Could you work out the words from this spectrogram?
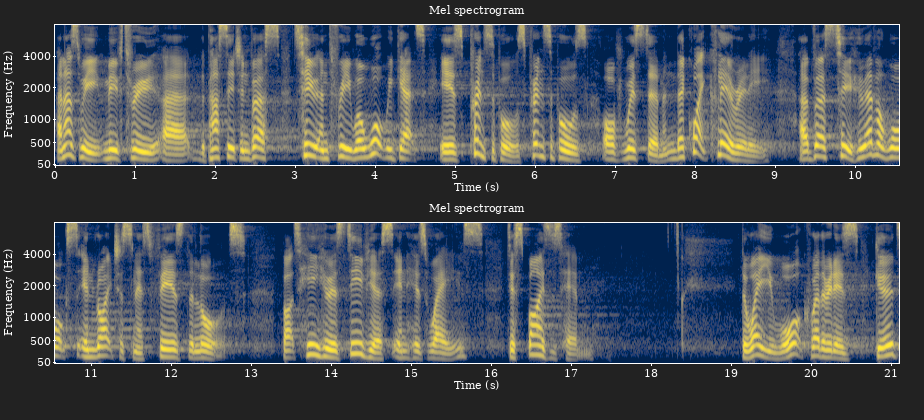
And as we move through uh, the passage in verse 2 and 3, well, what we get is principles, principles of wisdom, and they're quite clear, really. Uh, verse 2 Whoever walks in righteousness fears the Lord but he who is devious in his ways despises him. The way you walk, whether it is good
